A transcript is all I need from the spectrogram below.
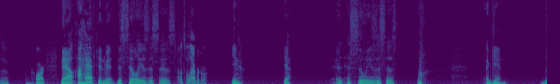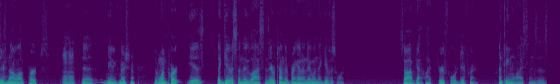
the card. Now, I have to admit, as silly as this is, Oh, it's a Labrador. you know, yeah, as silly as this is, again, there's not a lot of perks Mm-hmm. to being a commissioner. The one perk is they give us a new license every time they bring out a new one. They give us one. So I've got like three or four different hunting licenses.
